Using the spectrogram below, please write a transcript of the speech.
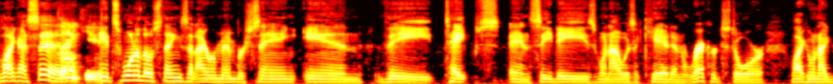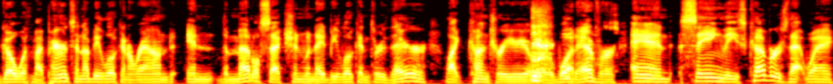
like I said, Thank you. it's one of those things that I remember seeing in the tapes and CDs when I was a kid in a record store. Like when I'd go with my parents and I'd be looking around in the metal section when they'd be looking through their like country or whatever and seeing these covers that way.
